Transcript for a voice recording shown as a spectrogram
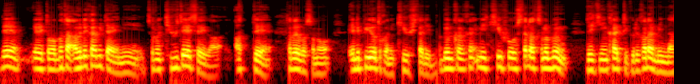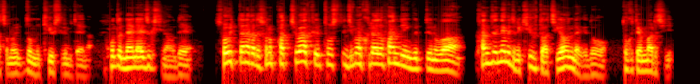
で、えっ、と、またアメリカみたいに、その寄付訂正があって、例えばその NPO とかに寄付したり、文化に寄付をしたらその分、税金返ってくるからみんなそのどんどん寄付してるみたいな、本当に内々尽くしなので、そういった中でそのパッチワークとして自分はクラウドファンディングっていうのは、完全な意味での寄付とは違うんだけど、特典もあるし。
